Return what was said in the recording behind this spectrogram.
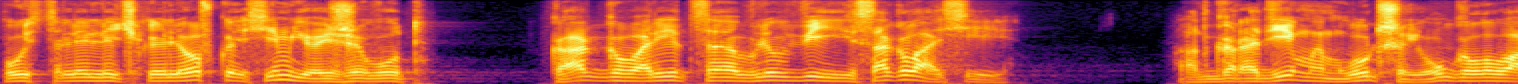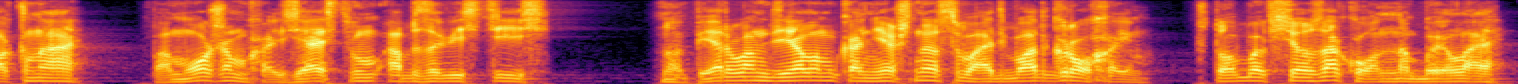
пусть Лилечка и Левка семьей живут. Как говорится, в любви и согласии. Отгородим им лучший угол у окна, поможем хозяйством обзавестись. Но первым делом, конечно, свадьбу отгрохаем, чтобы все законно было.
